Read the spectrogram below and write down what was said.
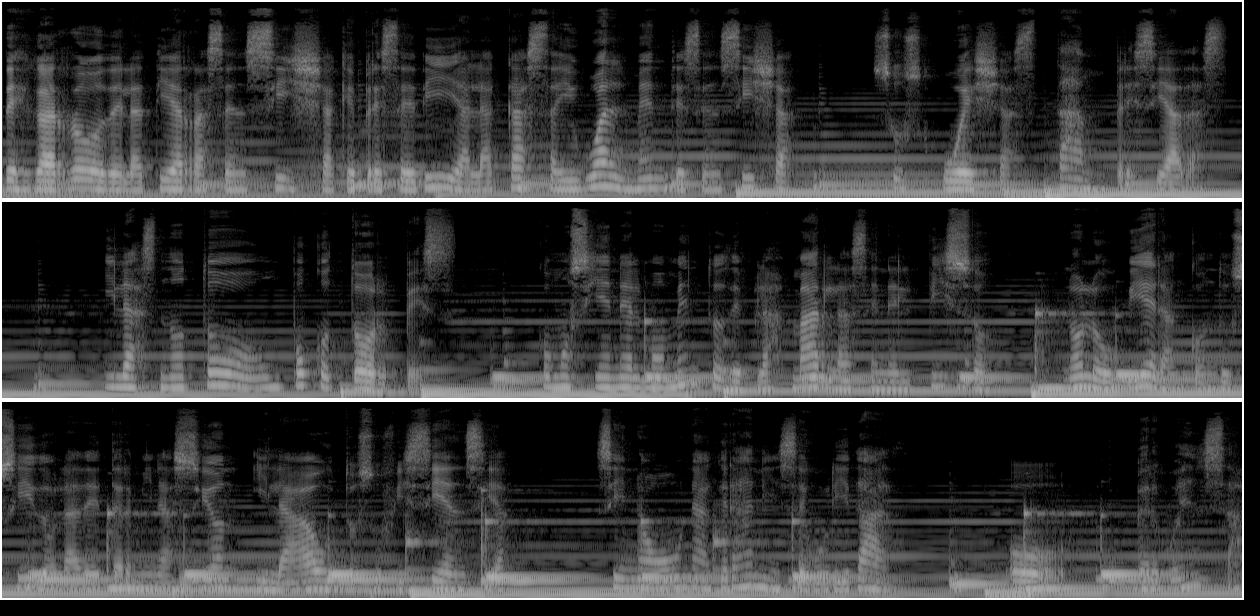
Desgarró de la tierra sencilla que precedía la casa igualmente sencilla sus huellas tan preciadas y las notó un poco torpes, como si en el momento de plasmarlas en el piso no lo hubieran conducido la determinación y la autosuficiencia, sino una gran inseguridad o vergüenza.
